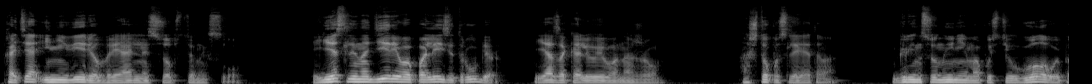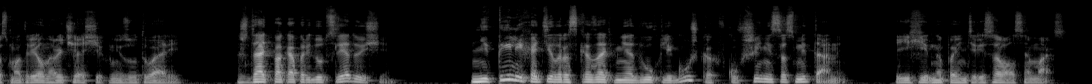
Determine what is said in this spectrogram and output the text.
хотя и не верил в реальность собственных слов. Если на дерево полезет Рубер, я заколю его ножом. А что после этого? Грин с унынием опустил голову и посмотрел на рычащих внизу тварей. Ждать, пока придут следующие? Не ты ли хотел рассказать мне о двух лягушках в кувшине со сметаной? Ехидно поинтересовался Макс.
